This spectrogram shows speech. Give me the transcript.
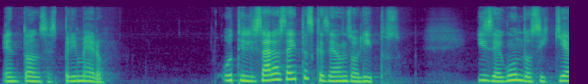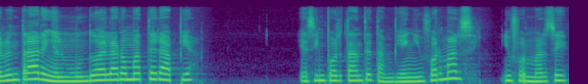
Entonces, primero, utilizar aceites que sean solitos. Y segundo, si quiero entrar en el mundo de la aromaterapia, es importante también informarse, informarse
